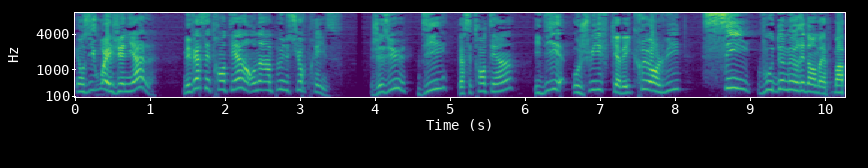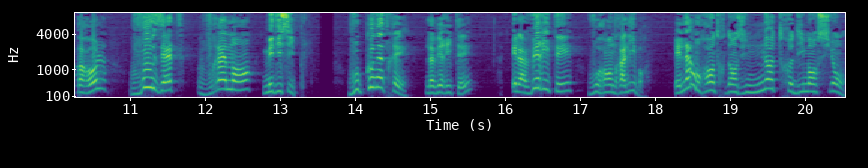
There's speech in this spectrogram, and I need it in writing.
et on se dit, ouais, génial. Mais verset 31, on a un peu une surprise. Jésus dit, verset 31, il dit aux Juifs qui avaient cru en lui, si vous demeurez dans ma parole, vous êtes vraiment mes disciples. Vous connaîtrez la vérité, et la vérité vous rendra libre. Et là, on rentre dans une autre dimension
